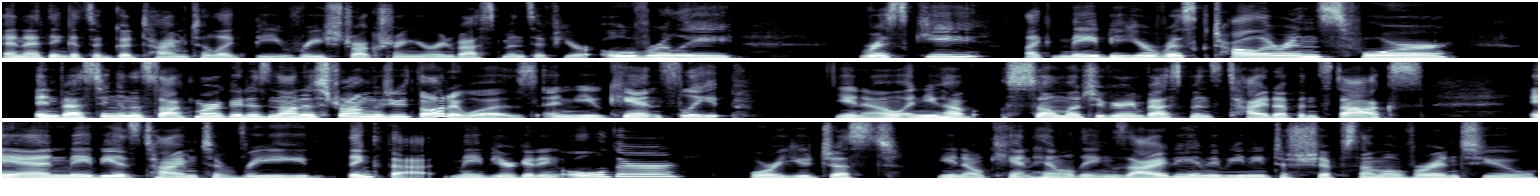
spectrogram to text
and I think it's a good time to like be restructuring your investments if you're overly risky, like maybe your risk tolerance for investing in the stock market is not as strong as you thought it was and you can't sleep, you know, and you have so much of your investments tied up in stocks and maybe it's time to rethink that. Maybe you're getting older or you just, you know, can't handle the anxiety and maybe you need to shift some over into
